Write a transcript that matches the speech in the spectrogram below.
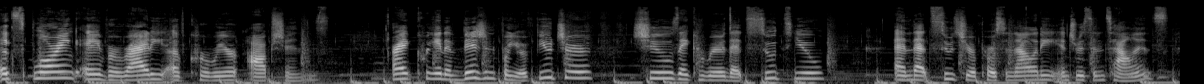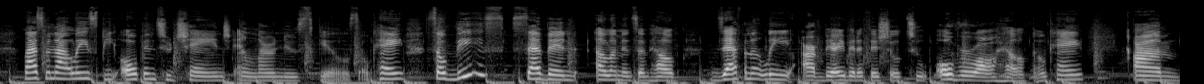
exploring a variety of career options. All right, create a vision for your future, choose a career that suits you and that suits your personality, interests, and talents. Last but not least, be open to change and learn new skills. Okay, so these seven elements of health definitely are very beneficial to overall health. Okay, um,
